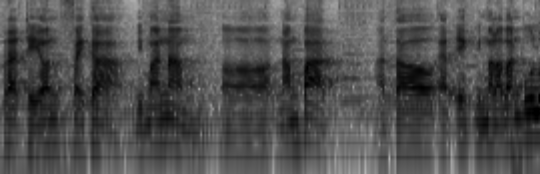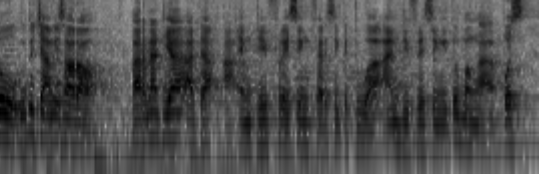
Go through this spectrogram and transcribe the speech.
Radeon Vega 56 eh, 64 atau RX 580 itu Jami Soro. Karena dia ada AMD FreeSync versi kedua. AMD FreeSync itu menghapus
